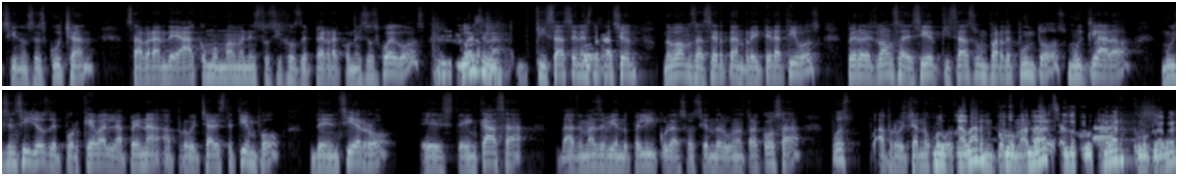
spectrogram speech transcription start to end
si nos escuchan, sabrán de, ah, cómo maman estos hijos de perra con esos juegos. Mm, quizás en esta ocasión no vamos a ser tan reiterativos, pero les vamos a decir quizás un par de puntos muy claros, muy sencillos de por qué vale la pena aprovechar este tiempo de encierro este, en casa, además de viendo películas o haciendo alguna otra cosa, pues aprovechando juegos un poco más clavar, cerdo, como clavar, como clavar.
